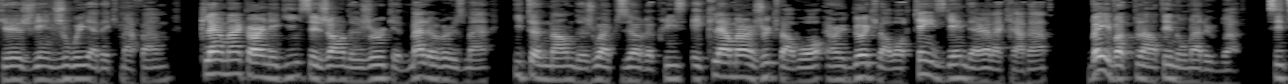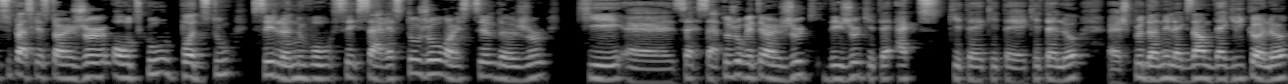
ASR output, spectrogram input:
que je viens de jouer avec ma femme. Clairement, Carnegie, c'est le genre de jeu que malheureusement, il te demande de jouer à plusieurs reprises. Et clairement, un jeu qui va avoir un gars qui va avoir 15 games derrière la cravate, ben, il va te planter no matter what. C'est-tu parce que c'est un jeu old school? Pas du tout. C'est le nouveau. C'est, ça reste toujours un style de jeu qui est, euh, ça, a toujours été un jeu, des jeux qui étaient actu- qui étaient, qui étaient, qui étaient là. Euh, je peux donner l'exemple d'Agricola,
